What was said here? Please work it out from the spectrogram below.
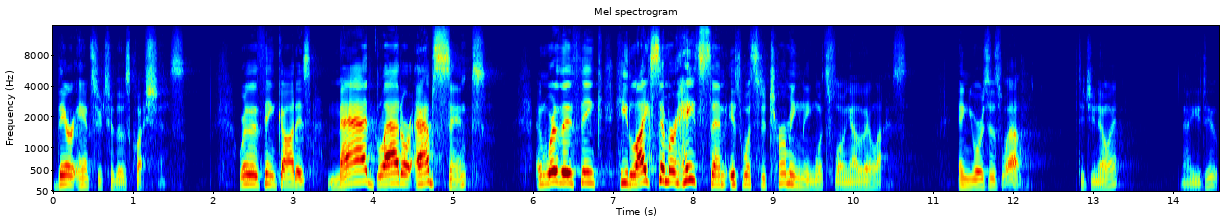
their answer to those questions. Whether they think God is mad, glad, or absent, and whether they think He likes them or hates them is what's determining what's flowing out of their lives. And yours as well. Did you know it? Now you do.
